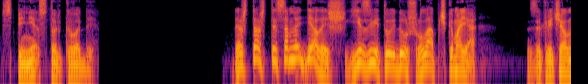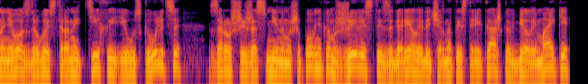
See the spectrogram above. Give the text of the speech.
в спине столько воды. «Да что ж ты со мной делаешь, язвитую душу, лапочка моя?» Закричал на него с другой стороны тихой и узкой улицы, заросший жасмином и шиповником, жилистый, загорелый до черноты старикашка в белой майке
